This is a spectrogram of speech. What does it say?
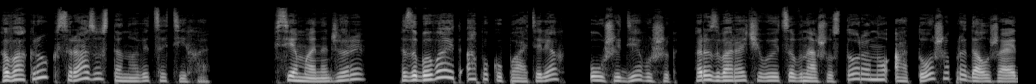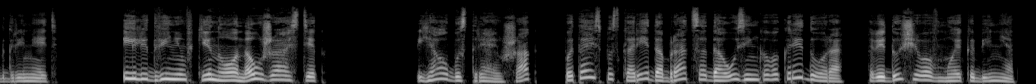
Вокруг сразу становится тихо. Все менеджеры забывают о покупателях, уши девушек разворачиваются в нашу сторону, а Тоша продолжает греметь. «Или двинем в кино, на ужастик!» Я убыстряю шаг, пытаясь поскорее добраться до узенького коридора, ведущего в мой кабинет.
